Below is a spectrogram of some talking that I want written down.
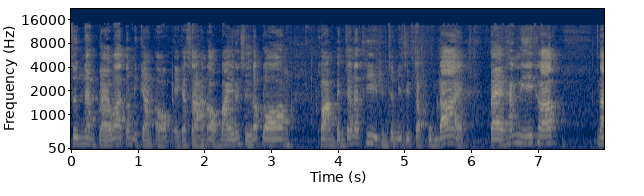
ซึ่งนั่นแปลว่าต้องมีการออกเอกสารออกใบหนังสือรับรอง ความเป็นเจ้าหน้าที่ถึงจะมีสิทธิจับกุมได้ แต่ทั้งนี้ครับใน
